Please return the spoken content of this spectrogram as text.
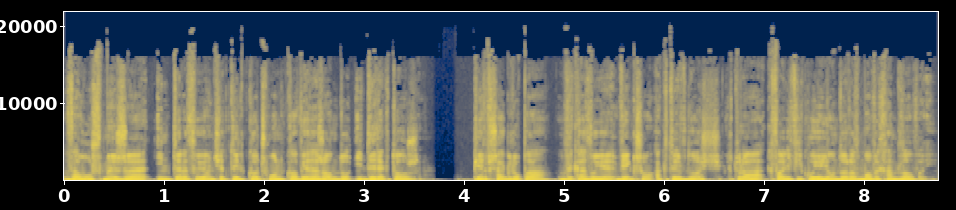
Załóżmy, że interesują Cię tylko członkowie zarządu i dyrektorzy. Pierwsza grupa wykazuje większą aktywność, która kwalifikuje ją do rozmowy handlowej.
